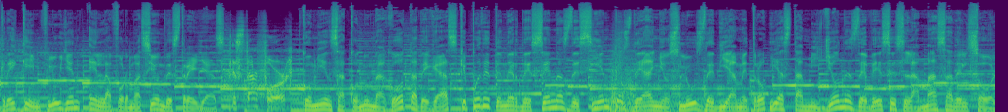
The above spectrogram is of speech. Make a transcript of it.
cree que influyen en la formación de estrellas. Starfork comienza con una gota de gas que puede tener decenas de cientos de años luz de diámetro y hasta millones de veces la masa del Sol.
